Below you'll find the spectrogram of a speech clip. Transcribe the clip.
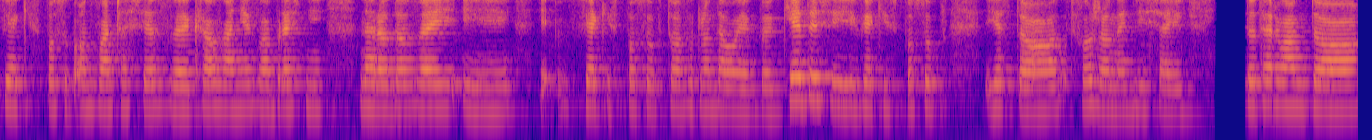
w jaki sposób on włącza się w kreowanie wyobraźni narodowej i w jaki sposób to wyglądało jakby kiedyś i w jaki sposób jest to tworzone dzisiaj. Dotarłam do,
